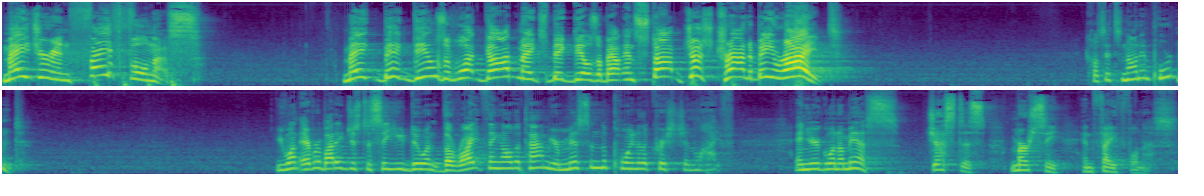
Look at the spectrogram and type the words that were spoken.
Major in faithfulness. Make big deals of what God makes big deals about and stop just trying to be right. Because it's not important. You want everybody just to see you doing the right thing all the time? You're missing the point of the Christian life. And you're going to miss justice, mercy, and faithfulness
